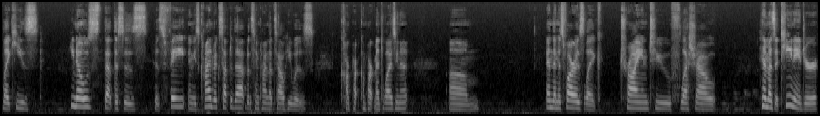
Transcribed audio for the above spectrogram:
Like he's, he knows that this is his fate and he's kind of accepted that, but at the same time, that's how he was compart- compartmentalizing it. Um, and then as far as like trying to flesh out him as a teenager,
